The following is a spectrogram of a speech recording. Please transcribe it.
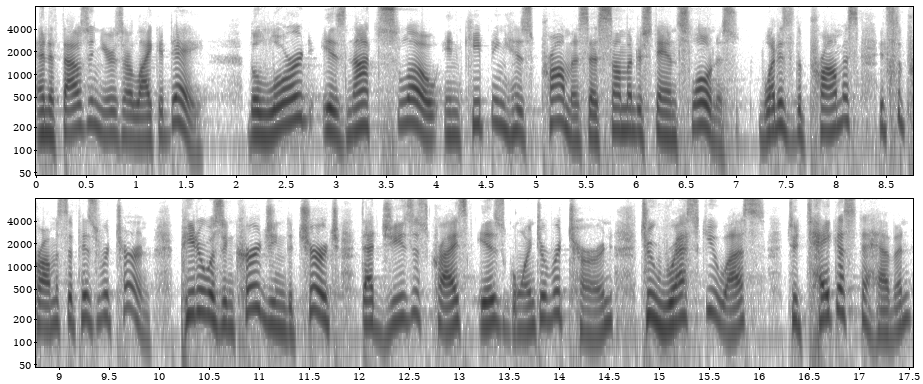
and a thousand years are like a day. The Lord is not slow in keeping his promise, as some understand slowness. What is the promise? It's the promise of his return. Peter was encouraging the church that Jesus Christ is going to return to rescue us, to take us to heaven,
